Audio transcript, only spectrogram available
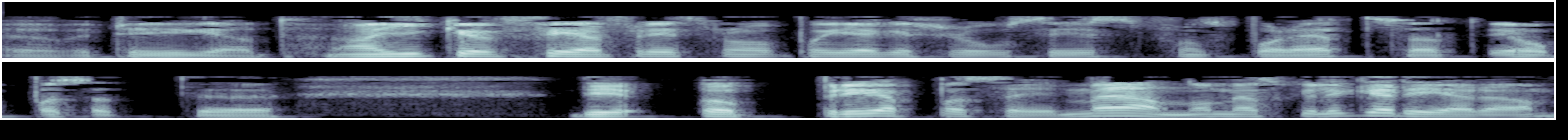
övertygad. Han gick ju felfritt från, på Jägersro sist, från spår 1. Så att vi hoppas att eh, det upprepar sig. Men om jag skulle gardera.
